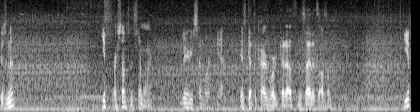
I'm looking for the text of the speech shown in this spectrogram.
Isn't it? Yep. Or something similar. Very similar, yeah. It's got the cardboard cutouts inside. That's awesome. Yep.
